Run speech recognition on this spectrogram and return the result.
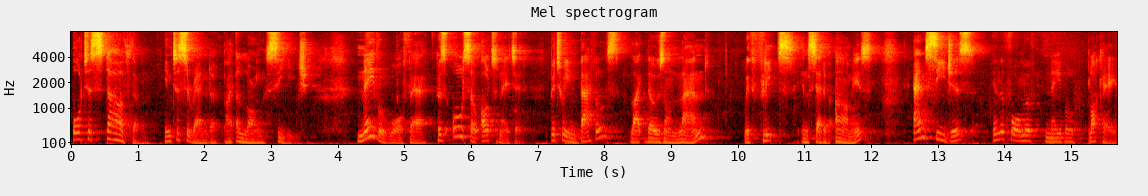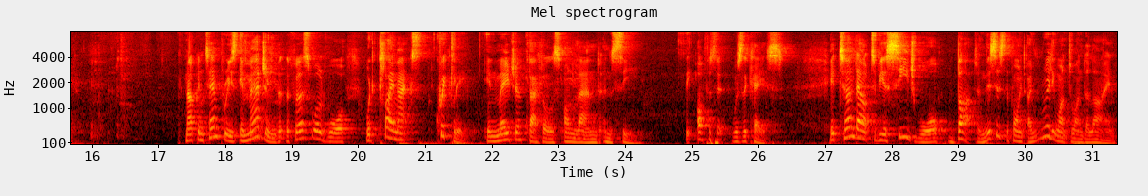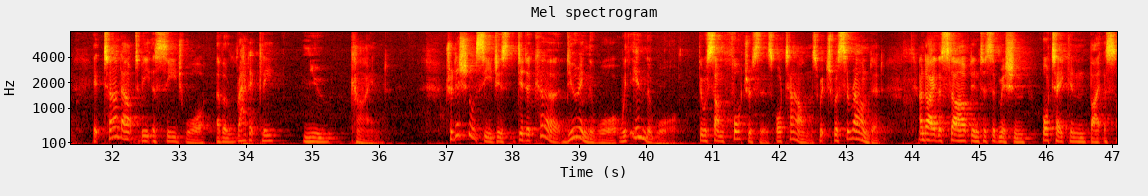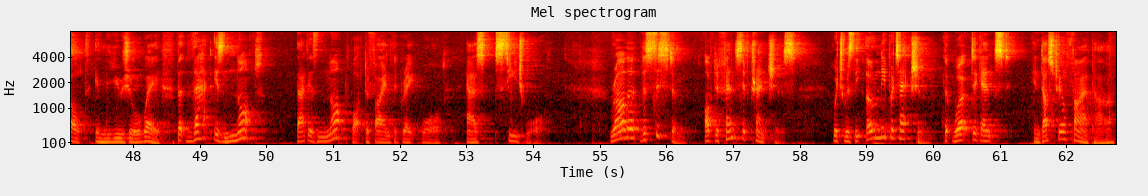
or to starve them into surrender by a long siege. Naval warfare has also alternated between battles like those on land, with fleets instead of armies, and sieges in the form of naval blockade. Now, contemporaries imagined that the First World War would climax quickly in major battles on land and sea. The opposite was the case. It turned out to be a siege war, but, and this is the point I really want to underline, it turned out to be a siege war of a radically new kind. Traditional sieges did occur during the war, within the war. There were some fortresses or towns which were surrounded and either starved into submission or taken by assault in the usual way. But that is not, that is not what defined the Great War as siege war. Rather, the system of defensive trenches, which was the only protection that worked against industrial firepower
